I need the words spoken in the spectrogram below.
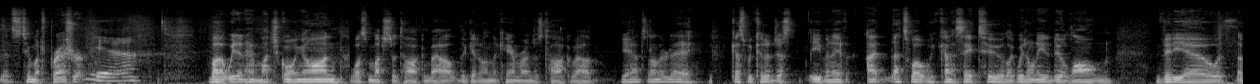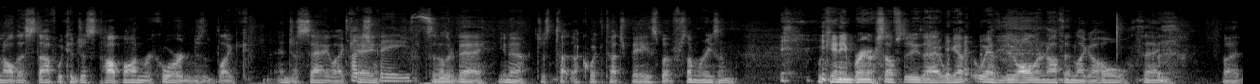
that's too much pressure. yeah. But we didn't have much going on. wasn't much to talk about. To get on the camera and just talk about. Yeah, it's another day. Guess we could have just even if I, that's what we kind of say too. Like we don't need to do a long video with and all this stuff. We could just hop on, record, and just like and just say like, Touch hey, base. it's another day. You know, just t- a quick touch base. But for some reason, we can't even bring ourselves to do that. We have we have to do all or nothing, like a whole thing. But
